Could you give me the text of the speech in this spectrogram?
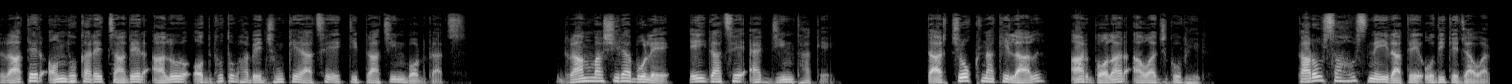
রাতের অন্ধকারে চাঁদের আলো অদ্ভুতভাবে ঝুঁকে আছে একটি প্রাচীন বটগাছ। গ্রামবাসীরা বলে, এই গাছে এক জিন থাকে। তার চোখ নাকি লাল, আর গলার আওয়াজ গভীর। কারও সাহস নেই রাতে ওদিকে যাওয়ার।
